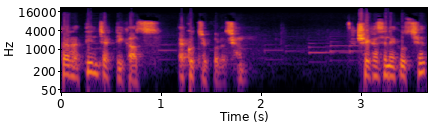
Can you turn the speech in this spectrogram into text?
তারা তিন চারটি কাজ একত্রে করেছেন। শেখ হাসিনাকে উচ্ছেদ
